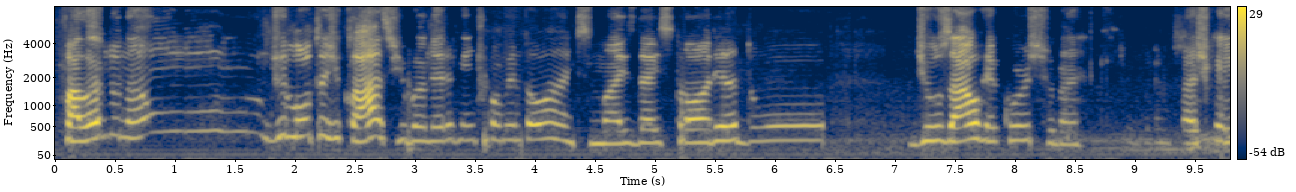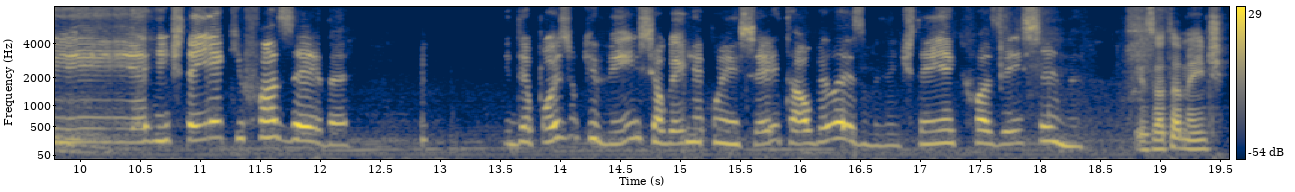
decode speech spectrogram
Falando não de luta de classe, de maneira que a gente comentou antes, mas da história do de usar o recurso, né? Acho que a gente tem é que fazer, né? E depois o que vir, se alguém reconhecer e tal, beleza, mas a gente tem é que fazer e ser, né? Exatamente.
